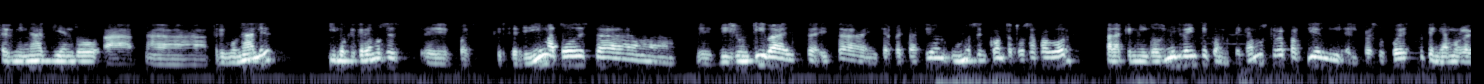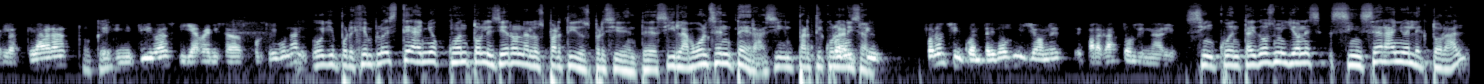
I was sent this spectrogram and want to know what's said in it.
terminar yendo a, tribunales y lo que queremos es eh, pues que se dirima toda esta eh, disyuntiva, esta, esta interpretación, unos en contra, otros a favor, para que en el 2020, cuando tengamos que repartir el, presupuesto, tengamos reglas claras, definitivas y ya revisadas por tribunal. Oye, por ejemplo, este año, ¿cuánto les dieron a los partidos, presidente? Así, la bolsa entera, sin particularizar fueron 52 millones para gasto ordinario. ¿52 millones sin ser año electoral?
